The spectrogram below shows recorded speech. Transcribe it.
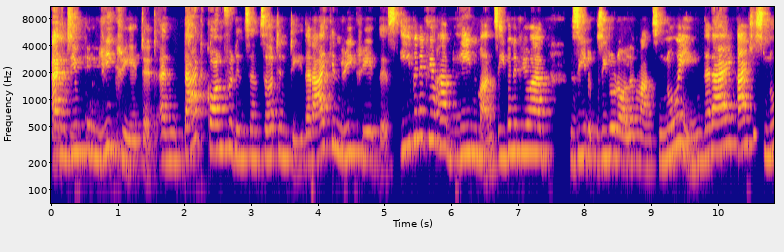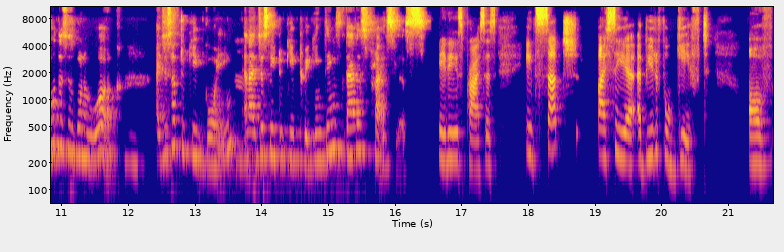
and you can recreate it and that confidence and certainty that i can recreate this even if you have lean months even if you have zero zero dollar months knowing that i i just know this is going to work mm. I just have to keep going mm. and i just need to keep tweaking things that is priceless it is priceless it's such i see a, a beautiful gift of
